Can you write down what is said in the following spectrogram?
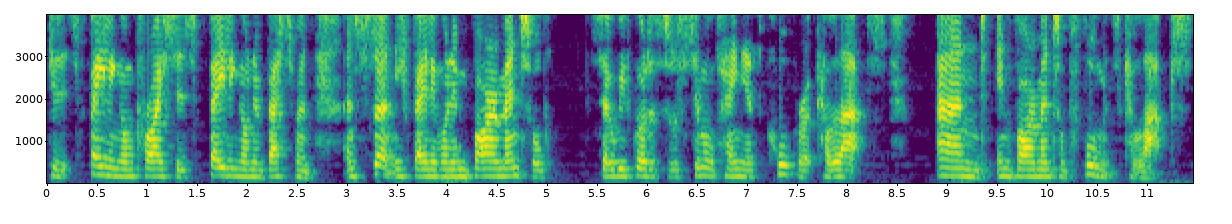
because it's failing on prices, failing on investment, and certainly failing on environmental. So we've got a sort of simultaneous corporate collapse and environmental performance collapse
